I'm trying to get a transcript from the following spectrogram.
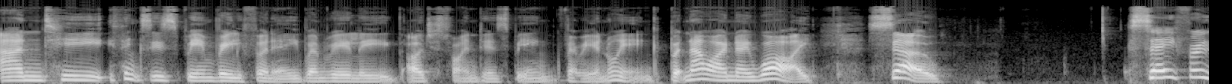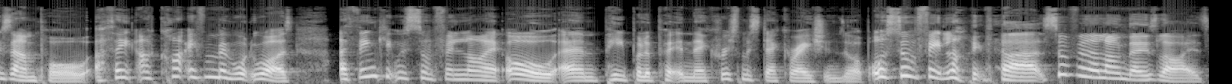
and he thinks he's being really funny when really I just find him being very annoying. But now I know why. So. Say, for example, I think I can't even remember what it was. I think it was something like, "Oh, um, people are putting their Christmas decorations up," or something like that, something along those lines.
